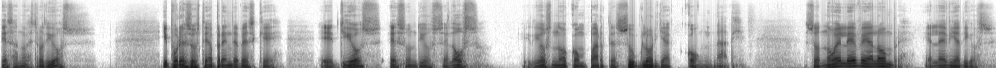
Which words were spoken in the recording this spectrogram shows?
es a nuestro Dios. Y por eso usted aprende, ves que eh, Dios es un Dios celoso. Y Dios no comparte su gloria con nadie. Eso no eleve al hombre, eleve a Dios.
